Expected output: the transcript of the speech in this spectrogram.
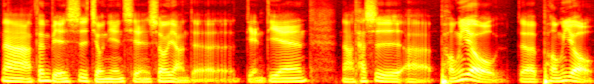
那分别是九年前收养的点点，那它是呃朋友的朋友，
